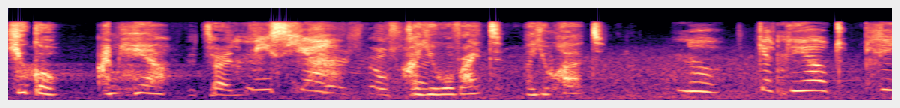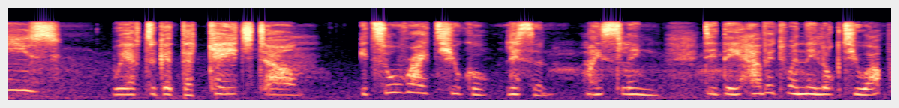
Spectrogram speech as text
Hugo, I'm here. The tent. Amicia! Search Are you alright? Are you hurt? No, get me out, please. We have to get that cage down. It's alright, Hugo. Listen, my sling. Did they have it when they locked you up?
